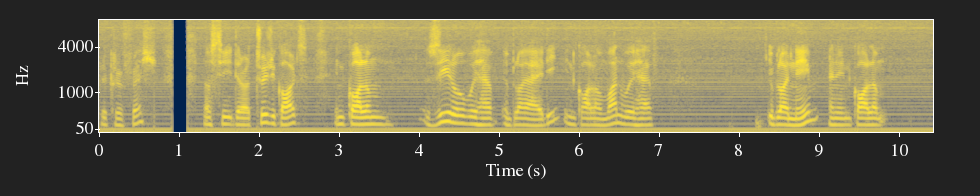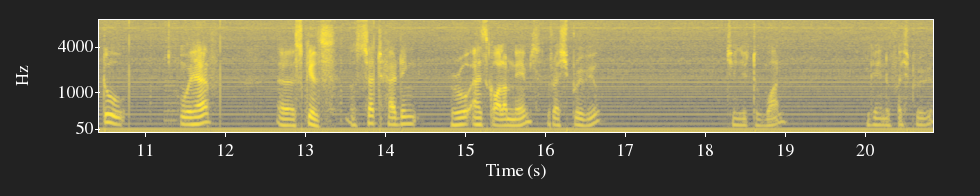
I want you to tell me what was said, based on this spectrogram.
Click refresh. Now see there are three records. In column 0 we have employee ID in column 1 we have employee name. And in column 2 we have uh, skills. Now set heading row as column names. Refresh preview. Change it to 1 again refresh preview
